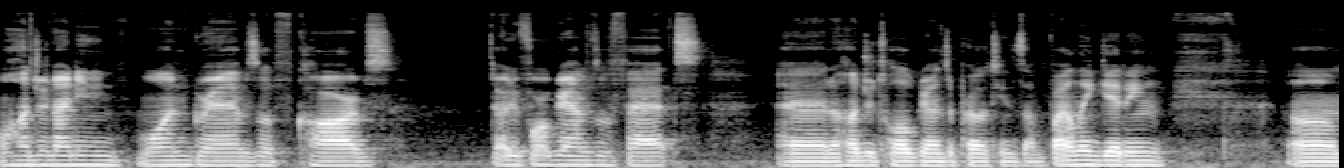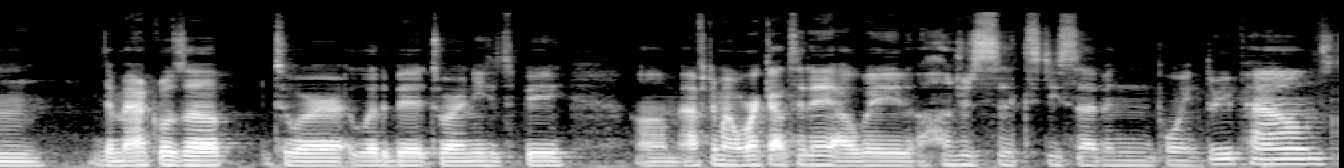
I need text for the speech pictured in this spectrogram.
191 grams of carbs, 34 grams of fats, and 112 grams of proteins. I'm finally getting um, the macros up to where a little bit to where I needed to be. Um, after my workout today, I weighed 167.3 pounds.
